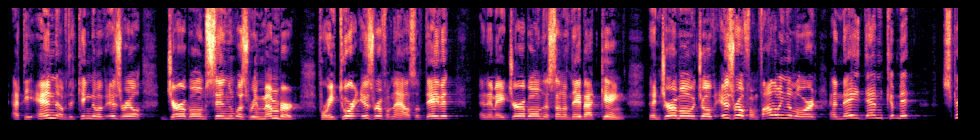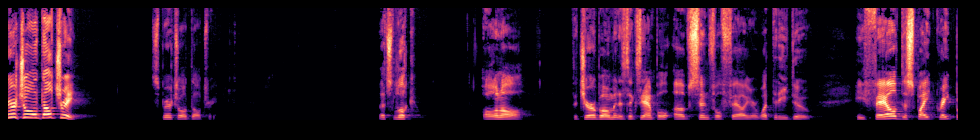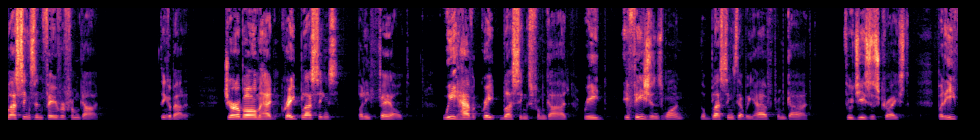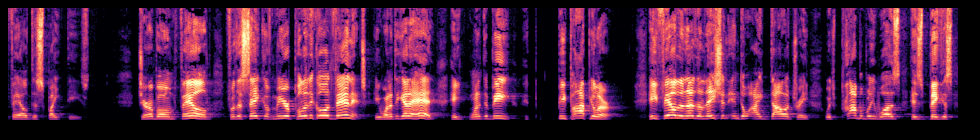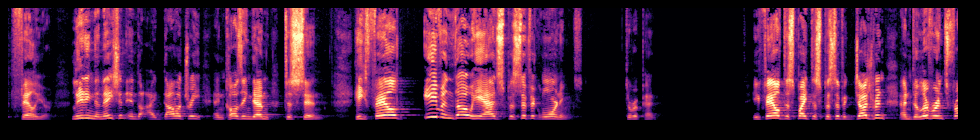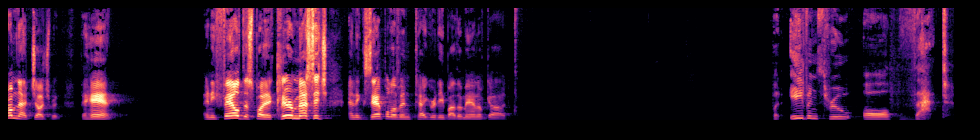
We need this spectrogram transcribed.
At the end of the kingdom of Israel, Jeroboam's sin was remembered, for he tore Israel from the house of David, and they made Jeroboam the son of Nebat king. Then Jeroboam drove Israel from following the Lord and made them commit spiritual adultery. Spiritual adultery. Let's look, all in all, the Jeroboam is an example of sinful failure. What did he do? He failed despite great blessings and favor from God. Think about it. Jeroboam had great blessings, but he failed. We have great blessings from God. Read Ephesians 1, the blessings that we have from God through Jesus Christ. But he failed despite these. Jeroboam failed for the sake of mere political advantage. He wanted to get ahead. He wanted to be, be popular. He failed the nation into idolatry, which probably was his biggest failure. Leading the nation into idolatry and causing them to sin. He failed even though he had specific warnings to repent. He failed despite the specific judgment and deliverance from that judgment, the hand. And he failed despite a clear message and example of integrity by the man of God. But even through all that,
